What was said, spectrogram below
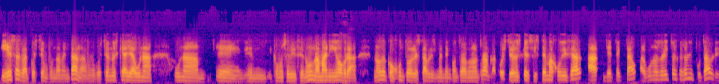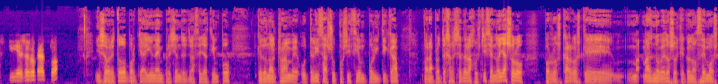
y esa es la cuestión fundamental. La cuestión no es que haya una una, eh, ¿cómo se dice?, ¿no? una maniobra ¿no? del conjunto del establishment en contra de Donald Trump. La cuestión es que el sistema judicial ha detectado algunos delitos que son imputables y eso es lo que ha actuado. Y sobre todo porque hay una impresión desde hace ya tiempo que Donald Trump eh, utiliza su posición política para protegerse de la justicia, no ya solo por los cargos que más novedosos que conocemos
